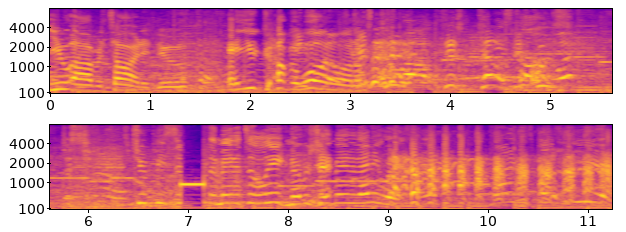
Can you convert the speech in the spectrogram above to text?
You are retarded, dude. And you dropping water on them. Just tell us, just Just two pieces of that made it to the league. Never should have made it anyway. Not even supposed to be here.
